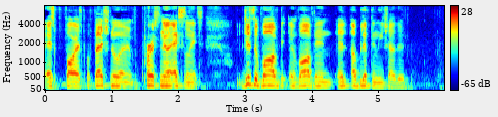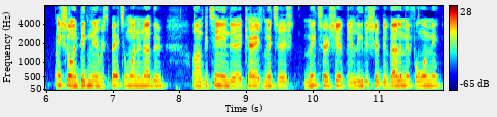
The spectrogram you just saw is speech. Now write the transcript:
as far as professional and personnel excellence, just involved involved in uplifting each other and showing dignity and respect to one another. Um, continuing to encourage mentor, mentorship and leadership development for women,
